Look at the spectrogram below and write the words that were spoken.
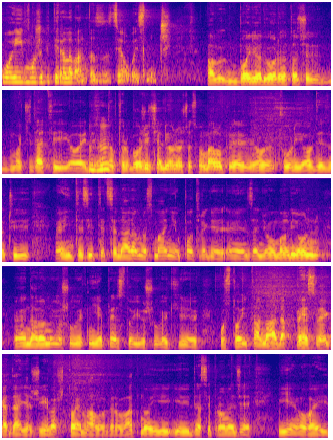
koji može biti relevantan za ceo ovaj slučaj? Pa bolji odgovor na to će moći dati ovaj doktor Božić, ali ono što smo malo pre čuli ovde, znači e, intenzitet se naravno smanjio potrage e, za njom, ali on e, naravno još uvek nije prestao i još uvek je, postoji ta nada pre svega da je živa, što je malo verovatno, i, ili da se pronađe i ovaj e,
